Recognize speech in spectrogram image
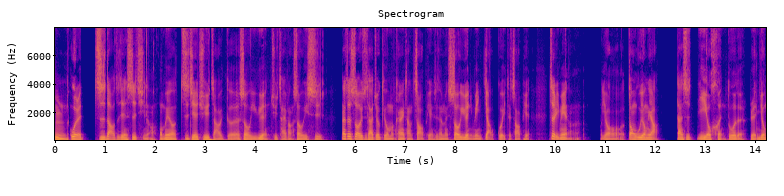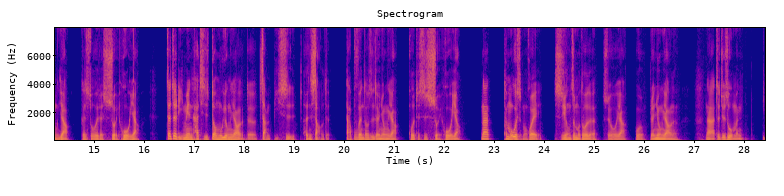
嗯，为了知道这件事情哦，我们有直接去找一个兽医院去采访兽医师。那这兽医师他就给我们看了一张照片，是他们兽医院里面药柜的照片。这里面啊有动物用药。但是也有很多的人用药跟所谓的水货药，在这里面，它其实动物用药的占比是很少的，大部分都是人用药或者是水货药。那他们为什么会使用这么多的水货药或人用药呢？那这就是我们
